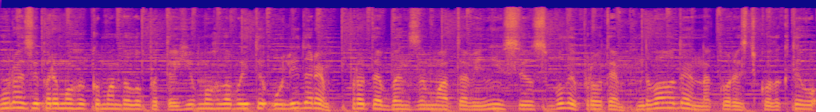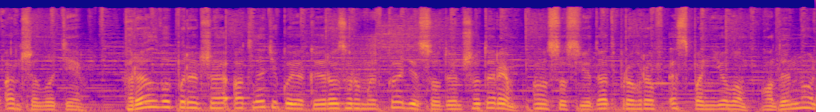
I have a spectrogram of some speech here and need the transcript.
У разі перемоги команда Лопетегів могла вийти у лідери, проте Бензема та Вінісіус були проти 2-1 на користь колективу Анчелоті. Реал випереджає Атлетіко, який розгромив Кадіс 1-4, а Сосєдат програв Еспаньоло 1-0.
